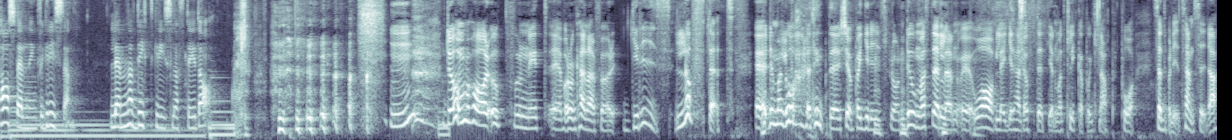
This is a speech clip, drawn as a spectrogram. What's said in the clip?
Ta ställning för grisen. Lämna ditt grislöfte idag. De har uppfunnit eh, vad de kallar för grislöftet. Eh, där man lovar att inte köpa gris från dumma ställen eh, och avlägger det här löftet genom att klicka på en knapp på Centerpartiets hemsida.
